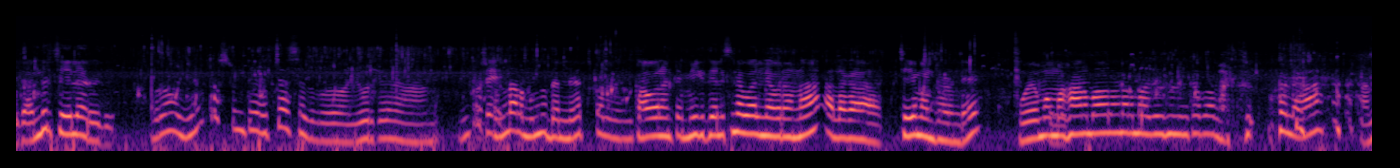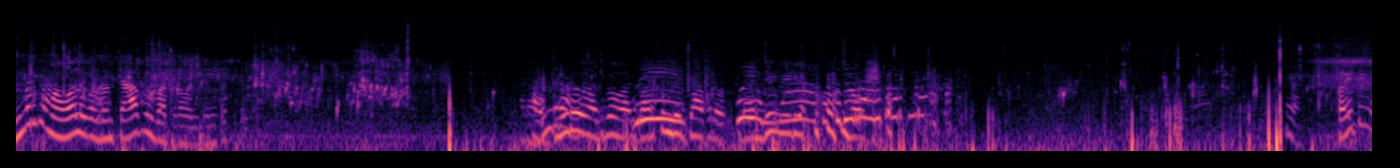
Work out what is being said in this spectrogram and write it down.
ఇది అందరు చేయలేరు ఇది. బ్రో ఇంట్రెస్ట్ ఉంటే వచ్చేస్తుంది బ్రో ఎవరికైనా ఇంట్రెస్ట్ ఉండాలి ముందు దాన్ని నేర్చుకోవాలి. కావాలంటే మీకు తెలిసిన వాళ్ళని ఎవరన్నా అలాగా చేయమని చూడండి. ఓయేమో మహానుభావులు ఉన్నారు మా చూసిన ఇంకా బాగా పడతారు. అలా? అందరికీ మా వాళ్ళకి ఒక రెండు చేపలు పట్టడం అంటే ఇంట్రెస్ట్ అది చూడు అదిగో అది పడుతుంది చేపలు. ఫైటింగ్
